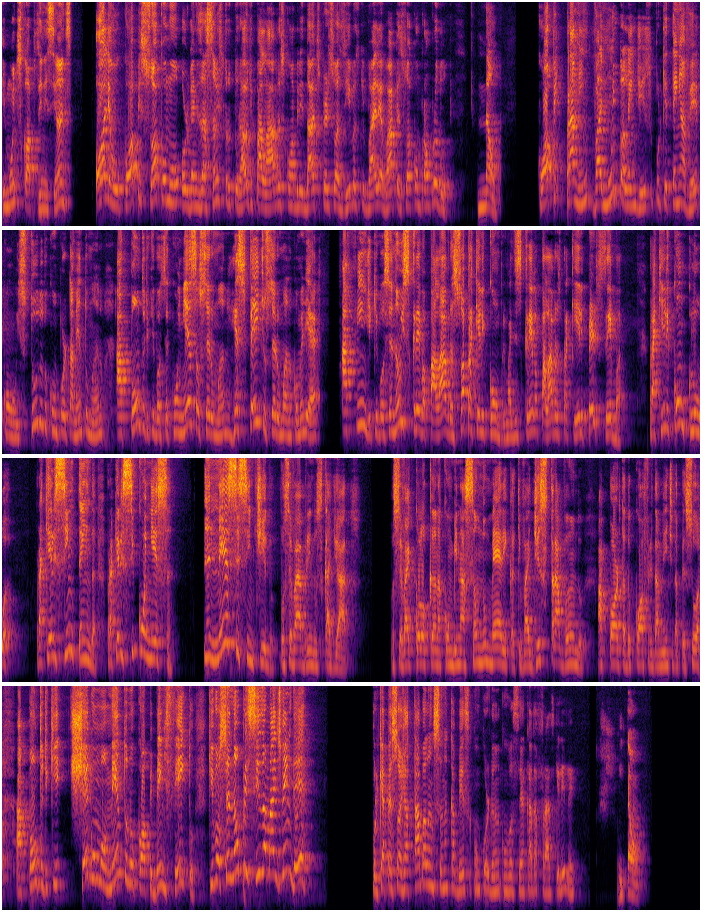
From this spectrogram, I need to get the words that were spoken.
E muitos copies iniciantes olham o copy só como organização estrutural de palavras com habilidades persuasivas que vai levar a pessoa a comprar um produto. Não. Copy, para mim, vai muito além disso, porque tem a ver com o estudo do comportamento humano, a ponto de que você conheça o ser humano respeite o ser humano como ele é, a fim de que você não escreva palavras só para que ele compre, mas escreva palavras para que ele perceba, para que ele conclua, para que ele se entenda, para que ele se conheça. E nesse sentido, você vai abrindo os cadeados. Você vai colocando a combinação numérica que vai destravando a porta do cofre da mente da pessoa, a ponto de que chega um momento no copy bem feito que você não precisa mais vender. Porque a pessoa já está balançando a cabeça, concordando com você a cada frase que ele lê. Então,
